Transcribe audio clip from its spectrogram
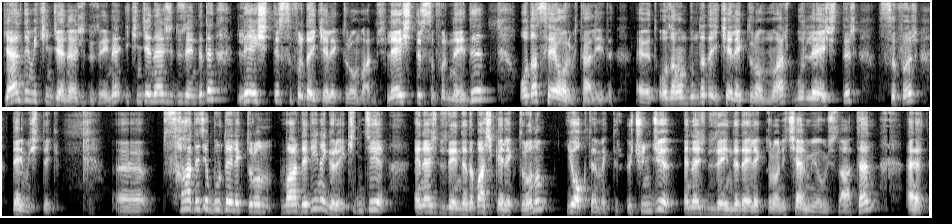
Geldim ikinci enerji düzeyine. İkinci enerji düzeyinde de L eşittir 0'da 2 elektron varmış. L eşittir 0 neydi? O da S orbitaliydi. Evet o zaman bunda da 2 elektron var. Bu L eşittir 0 demiştik. Ee, sadece burada elektron var dediğine göre ikinci enerji düzeyinde de başka elektronum yok demektir. Üçüncü enerji düzeyinde de elektron içermiyormuş zaten. Evet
